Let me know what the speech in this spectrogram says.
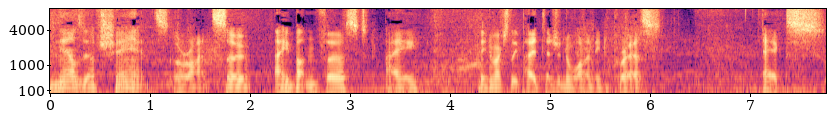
Now's our chance. Alright, so A button first. A. Need to actually pay attention to what I need to press. X.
